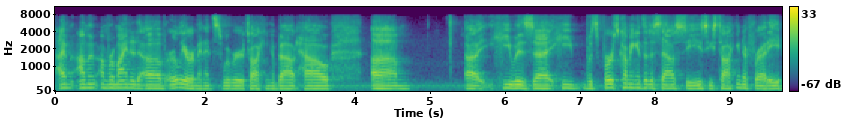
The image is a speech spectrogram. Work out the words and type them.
I'm, I'm, I'm reminded of earlier minutes where we were talking about how um, uh, he was uh, he was first coming into the South Seas. He's talking to Freddie,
